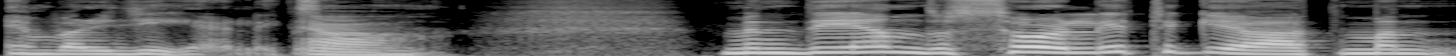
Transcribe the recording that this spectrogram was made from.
än vad det ger. Liksom. Ja. Men det är ändå sorgligt tycker jag att man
